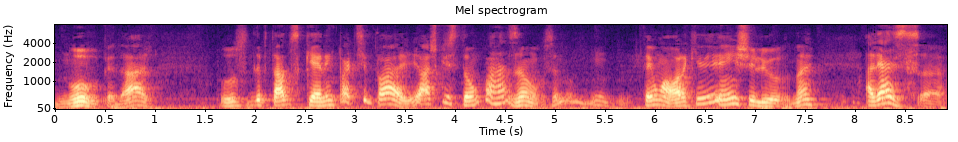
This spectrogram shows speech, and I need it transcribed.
novo pedágio, os deputados querem participar e acho que estão com a razão. Você não, não- tem uma hora que enche-lhe, né? Aliás, ah,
